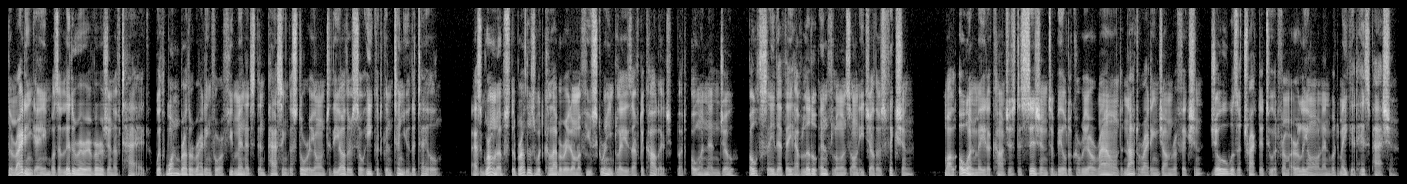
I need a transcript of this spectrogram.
The writing game was a literary version of tag, with one brother writing for a few minutes, then passing the story on to the other so he could continue the tale. As grown ups, the brothers would collaborate on a few screenplays after college, but Owen and Joe both say that they have little influence on each other's fiction. While Owen made a conscious decision to build a career around not writing genre fiction, Joe was attracted to it from early on and would make it his passion.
